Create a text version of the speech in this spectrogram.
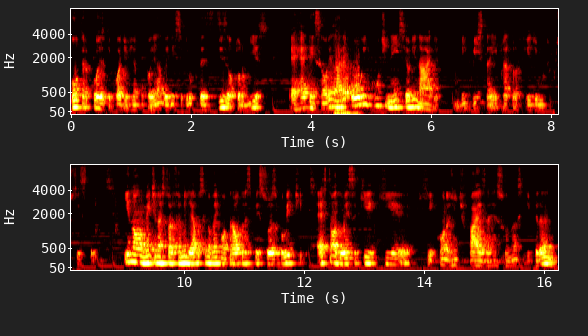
Outra coisa que pode vir acompanhando nesse grupo das desautonomias é retenção urinária ou incontinência urinária. Também pista aí para atrofia de múltiplos sistemas. E normalmente na história familiar você não vai encontrar outras pessoas acometidas. Esta é uma doença que, que, que quando a gente faz a ressonância de crânio,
